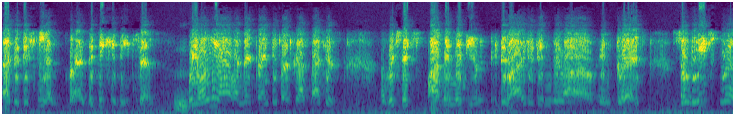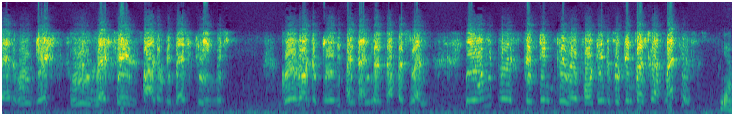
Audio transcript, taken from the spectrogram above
at the district level, at the PCB itself. We only have 120 first class matches, which is, I mean, if you divide it in, uh, in players, so each player who gets, who let's say is part of the best team, which goes on to play the Pentangular Cup as well, he only plays 15 to, uh, 14 to 15 first class matches. Yeah.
